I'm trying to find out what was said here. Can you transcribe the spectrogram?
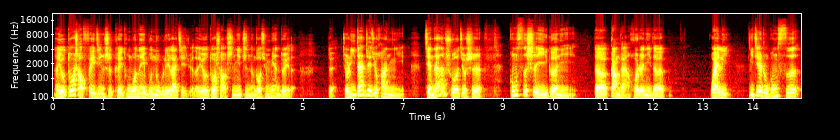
那有多少费劲是可以通过内部努力来解决的？又有多少是你只能够去面对的？对，就李诞这句话，你简单的说就是，公司是一个你的杠杆或者你的外力，你借助公司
